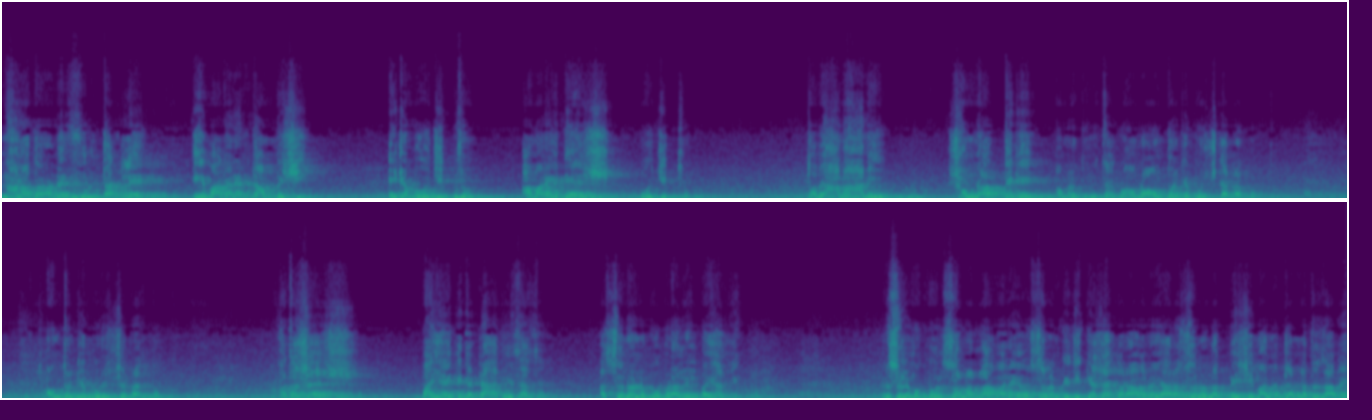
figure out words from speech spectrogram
নানা ধরনের ফুল থাকলে এই বাগানের দাম বেশি। এটা বৈচিত্র্য, আমার এই দেশ বৈচিত্র্য। তবে হানাহানি, সংঘাত থেকে আমরা দূরে থাকব, আমরা অন্তরকে পরিষ্কার রাখব। অন্তরকে পরিষ্কার রাখব। কথা শেষ? বাইহাকিতে একটা হাদিস আছে আর সুনন কোবর আলীল বাইহাকি। রসুল মকবুল সাল্লাহ আলাইসাল্লামকে জিজ্ঞাসা করা হলো, ইয়া রসুল্লাহ বেশি মানুষ জান্নাতে যাবে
